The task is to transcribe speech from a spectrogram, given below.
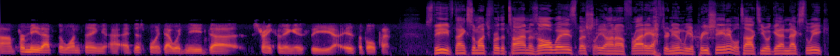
um, for me, that's the one thing uh, at this point that would need uh, strengthening is the uh, is the bullpen. Steve, thanks so much for the time as always, especially on a Friday afternoon. We appreciate it. We'll talk to you again next week.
